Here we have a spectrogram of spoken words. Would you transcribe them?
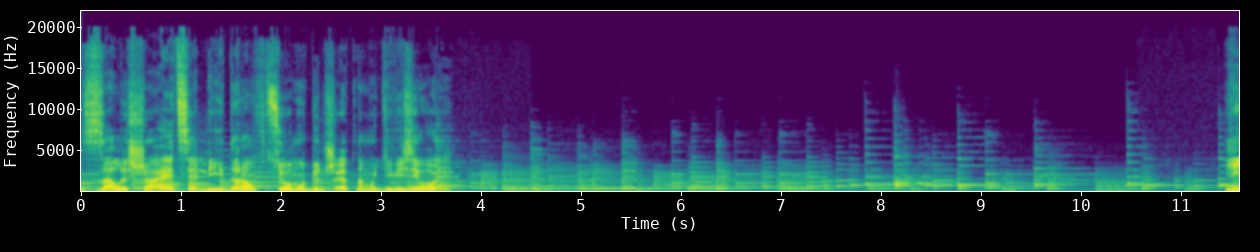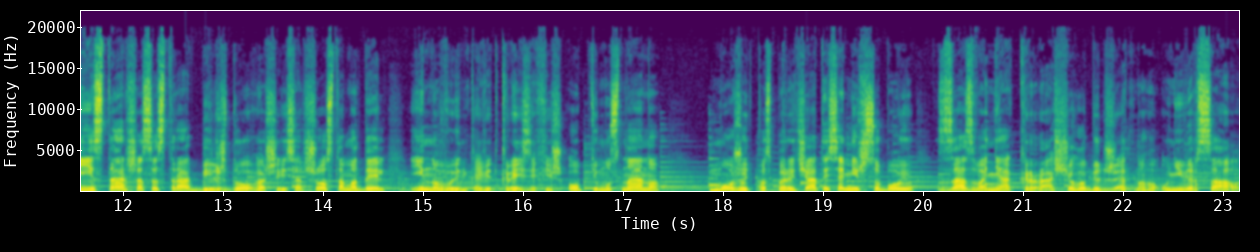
залишається лідером в цьому бюджетному дивізіоні. Її старша сестра, більш довга 66-та модель і новинка від Crazy Fish Optimus Nano можуть посперечатися між собою за звання кращого бюджетного універсала.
